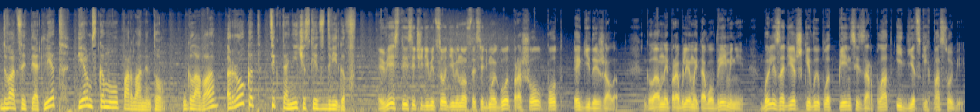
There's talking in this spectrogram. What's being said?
25 лет Пермскому парламенту. Глава «Рокот тектонических сдвигов». Весь 1997 год прошел под эгидой жалоб. Главной проблемой того времени были задержки выплат пенсий, зарплат и детских пособий.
